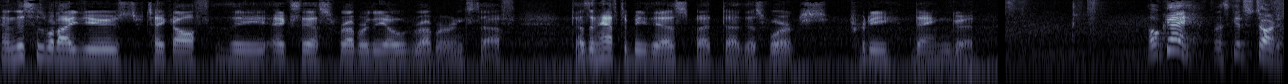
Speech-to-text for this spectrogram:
and this is what I use to take off the excess rubber, the old rubber and stuff. Doesn't have to be this, but uh, this works pretty dang good. Okay, let's get started.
